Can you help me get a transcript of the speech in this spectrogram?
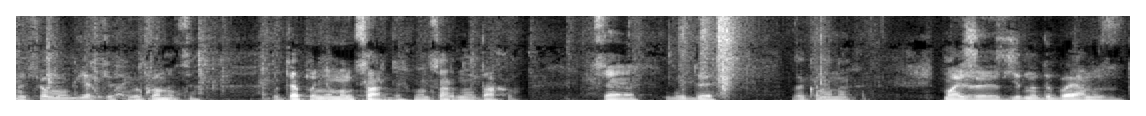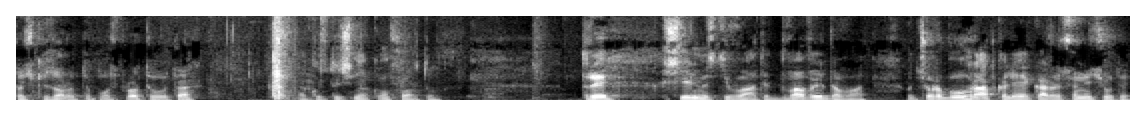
На цьому об'єкті виконується утеплення мансарди, мансардного даху. Це буде виконано майже згідно ДБН з точки зору теплоспротиву та акустичного комфорту. Три щільності вати, два вида ват. От вчора був град, колеги кажуть, що не чути.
